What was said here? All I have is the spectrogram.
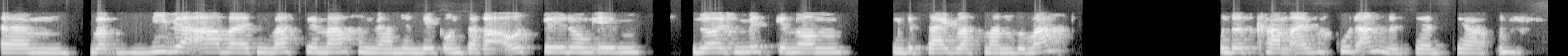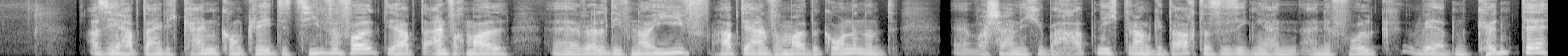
ähm, wie wir arbeiten, was wir machen. Wir haben den Weg unserer Ausbildung eben die Leute mitgenommen und gezeigt, was man so macht. Und das kam einfach gut an bis jetzt, ja. Also ihr habt eigentlich kein konkretes Ziel verfolgt, ihr habt einfach mal äh, relativ naiv, habt ihr einfach mal begonnen und äh, wahrscheinlich überhaupt nicht daran gedacht, dass es irgendwie ein, ein Erfolg werden könnte.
